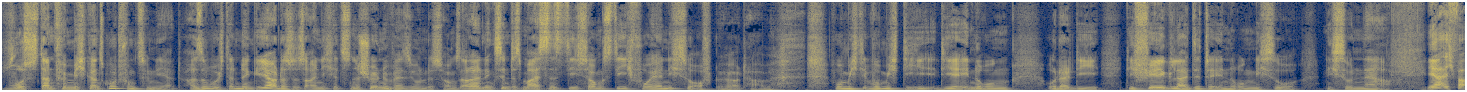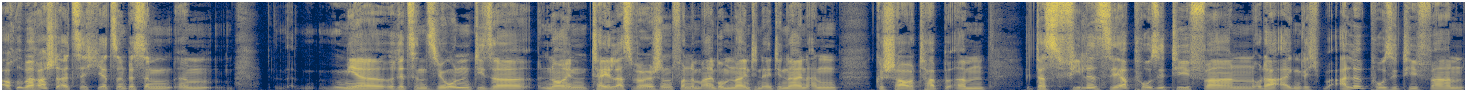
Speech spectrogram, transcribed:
wo es dann für mich ganz gut funktioniert. Also wo ich dann denke, ja, das ist eigentlich jetzt eine schöne Version des Songs. Allerdings sind es meistens die Songs, die ich vorher nicht so oft gehört habe, wo mich, wo mich die, die Erinnerung oder die, die fehlgeleitete Erinnerung nicht so, nicht so nervt. Ja, ich war auch überrascht, als ich jetzt ein bisschen ähm, mir Rezensionen dieser neuen Taylors Version von dem Album 1989 angeschaut habe. Ähm, dass viele sehr positiv waren oder eigentlich alle positiv waren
